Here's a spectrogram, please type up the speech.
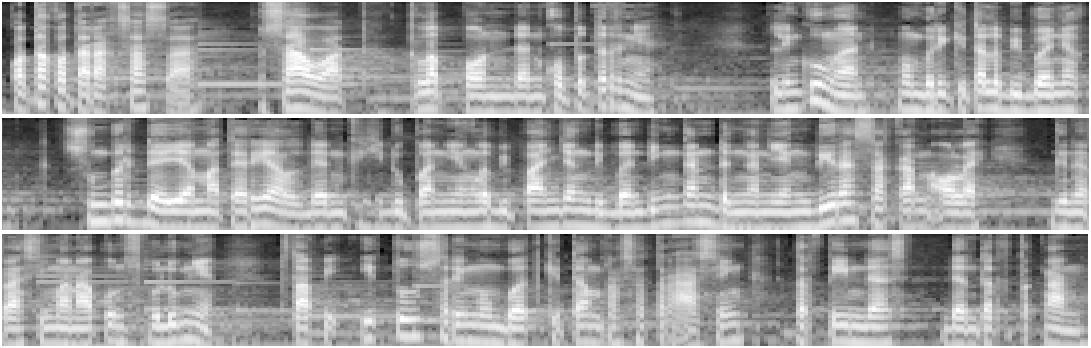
kota-kota raksasa, pesawat, telepon, dan komputernya, lingkungan memberi kita lebih banyak sumber daya material dan kehidupan yang lebih panjang dibandingkan dengan yang dirasakan oleh generasi mana pun sebelumnya, tetapi itu sering membuat kita merasa terasing, tertindas, dan tertekan.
